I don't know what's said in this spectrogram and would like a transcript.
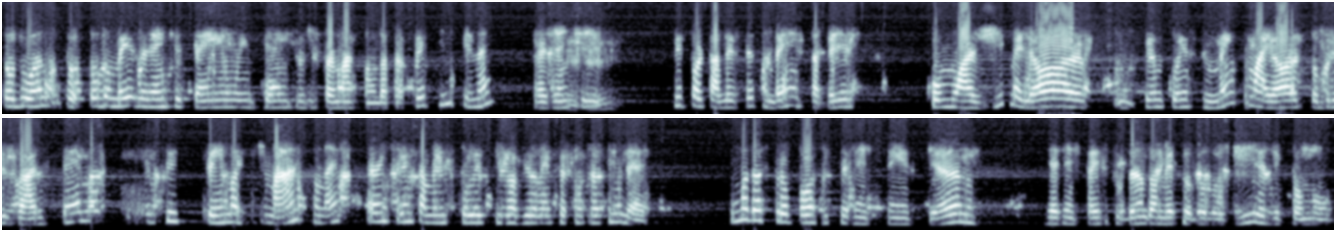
todo ano, to, todo mês a gente tem um encontro de formação da própria equipe, né? Para a gente uhum. Se fortalecer também, saber como agir melhor, ter um conhecimento maior sobre vários temas. Esse tema de março, né, é o enfrentamento coletivo à violência contra as mulheres. Uma das propostas que a gente tem esse ano, e a gente está estudando a metodologia de como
